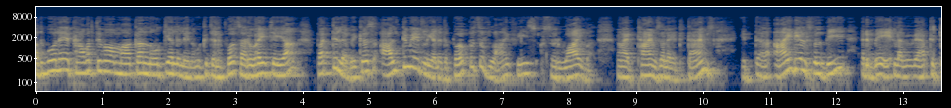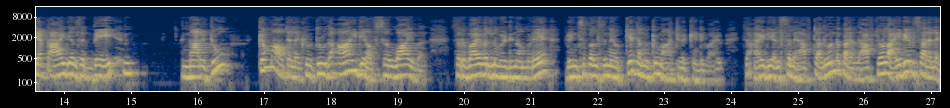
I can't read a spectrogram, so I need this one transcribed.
അതുപോലെ പ്രാവർത്തികമാക്കാൻ നോക്കിയാലല്ലേ നമുക്ക് ചിലപ്പോൾ സർവൈവ് ചെയ്യാൻ പറ്റില്ല. ബിക്കോസ് അൾട്ടിമേറ്റ്ലി അല്ലെ the purpose of life is survival at times അല്ലെ at times it ideals will be at bay we have to keep ideals at bay in order to come out like through the idea of survival. സർവൈവലിന് വേണ്ടി നമ്മുടെ പ്രിൻസിപ്പൽസിനെ ഒക്കെ നമുക്ക് മാറ്റിവെക്കേണ്ടി വരും. ഐഡിയൽസ് അല്ലെ? ആഫ്റ്റർ അതുകൊണ്ട് പറയുന്നത് ആഫ്റ്റർ ഓൾ ഐഡിയൽസ് ആർ അല്ലേ?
